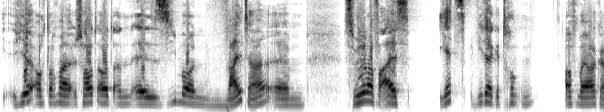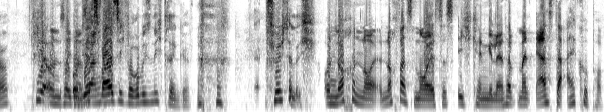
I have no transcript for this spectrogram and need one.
hier auch nochmal Shoutout an äh, Simon Walter. Ähm, Smirnoff Eis jetzt wieder getrunken auf Mallorca. Hier, und Und jetzt sagen, weiß ich, warum ich es nicht trinke. Fürchterlich. und noch, neu, noch was Neues, das ich kennengelernt habe, mein erster Alkopop.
